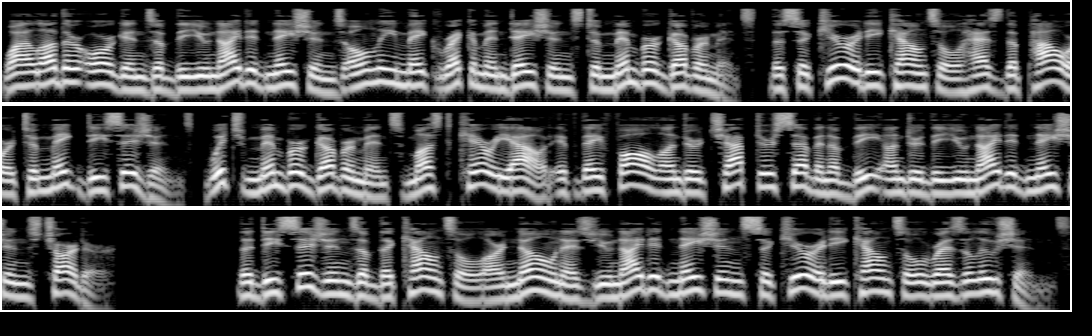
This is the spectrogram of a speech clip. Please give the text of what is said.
While other organs of the United Nations only make recommendations to member governments, the Security Council has the power to make decisions, which member governments must carry out if they fall under Chapter 7 of the under the United Nations Charter. The decisions of the Council are known as United Nations Security Council resolutions.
